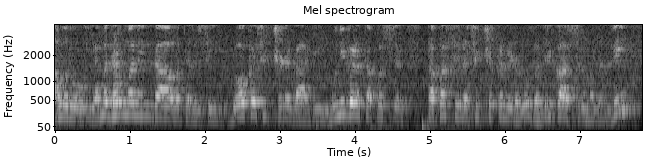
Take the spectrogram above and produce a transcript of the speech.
ಅವರು ಯಮಧರ್ಮನಿಂದ ಅವತರಿಸಿ ಲೋಕ ಶಿಕ್ಷಣಗಾಗಿ ಮುನಿಗಳ ತಪಸ್ಸು, ತಪಸ್ಸಿನ ಶಿಕ್ಷಕ ನೀಡಲು ಬದ್ರಿಕಾಶ್ರಮದಲ್ಲಿ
